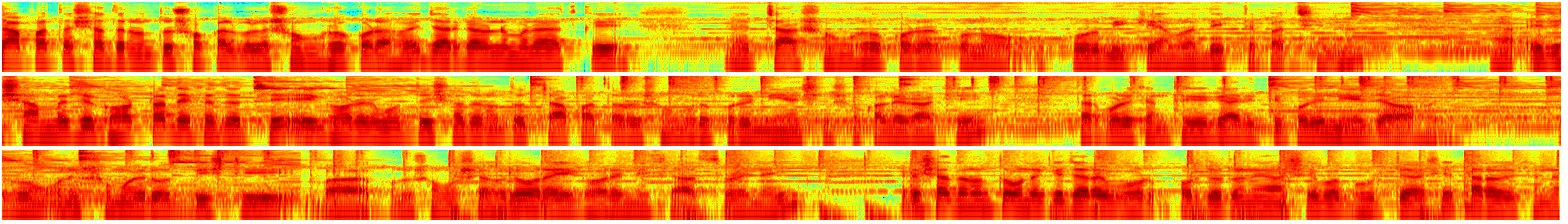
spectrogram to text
চা পাতা সাধারণত সকালবেলা সংগ্রহ করা হয়, যার কারণে আমরা আজকে চা সংগ্রহ করার কোনো কর্মীকে আমরা দেখতে পাচ্ছি না। এই যে সামনে যে ঘরটা দেখা যাচ্ছে, এই ঘরের মধ্যে সাধারণত চা পাতারও সংগ্রহ করে নিয়ে এসে সকালে রাখে, তারপর এখান থেকে গাড়িতে করে নিয়ে যাওয়া হয়। এবং অনেক সময় রোদ, বৃষ্টি বা কোনো সমস্যা হলে ওরা এই ঘরের নিচে আশ্রয় নেয়। এটা সাধারণত অনেকে যারা পর্যটনে আসে বা ঘুরতে আসে, তারাও এখানে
